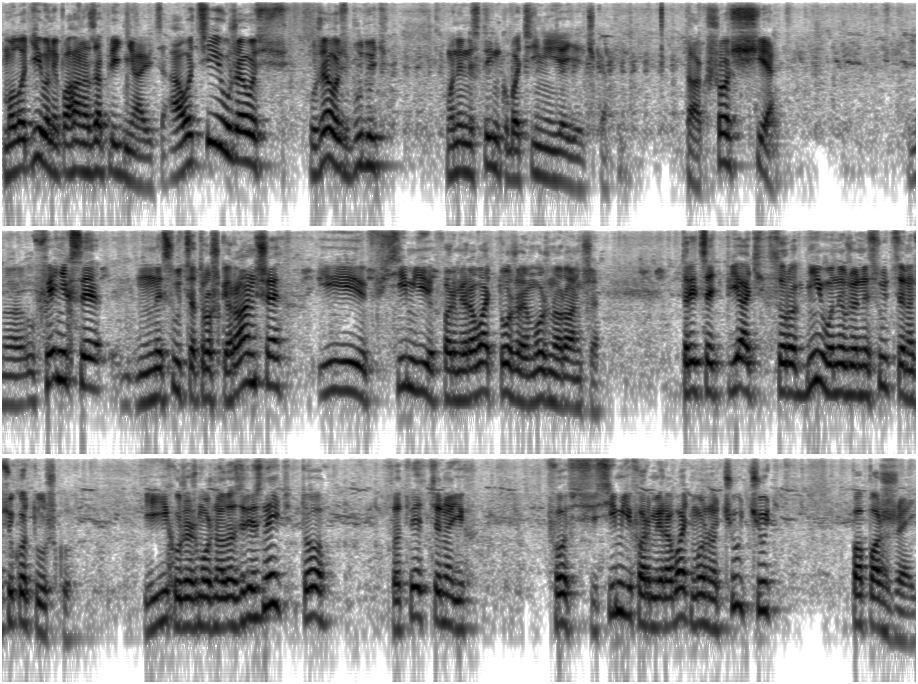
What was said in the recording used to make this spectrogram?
молоді вони погано заплідняються. А оці вже ось, вже ось будуть вони нести інкубаційні яєчка. Так, що ще? Ну, Фенікси несуться трошки раніше, і в сім'ї формувати теж можна раніше. 35-40 днів вони вже несуться на всю котушку. І їх вже ж можна розрізнити, то, соответственно, їх сім'ї формувати можна чуть-чуть попозжей.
